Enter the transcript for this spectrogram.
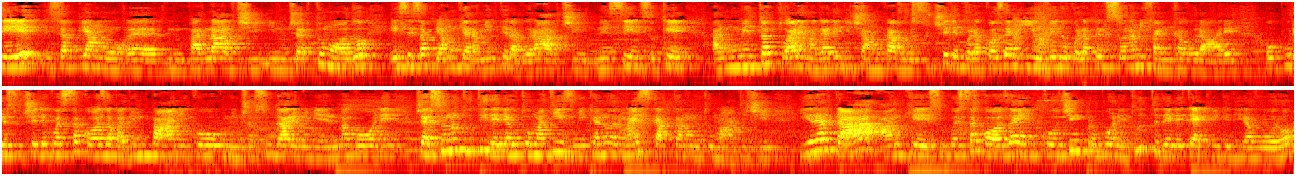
se sappiamo eh, parlarci in un certo modo e se sappiamo chiaramente lavorarci, nel senso che al momento attuale magari diciamo cavolo succede quella cosa lì, io vedo quella persona mi fa incavolare, oppure succede questa cosa, vado in panico, comincio a sudare, mi viene il magone, cioè sono tutti degli automatismi che a noi ormai scattano automatici. In realtà anche su questa cosa il coaching propone tutte delle tecniche di lavoro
